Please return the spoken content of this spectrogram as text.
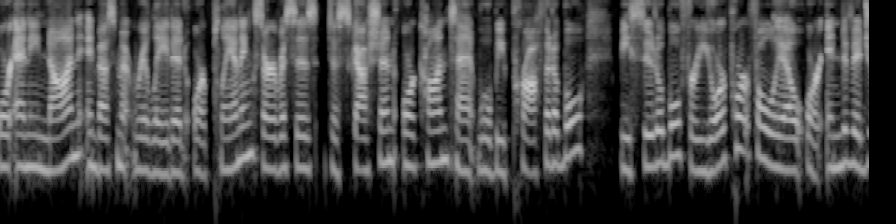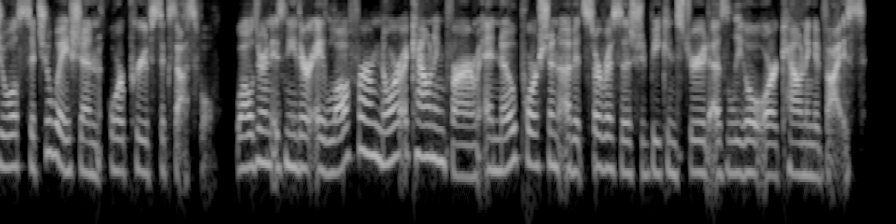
or any non investment related or planning services, discussion, or content will be profitable, be suitable for your portfolio or individual situation, or prove successful. Waldron is neither a law firm nor accounting firm, and no portion of its services should be construed as legal or accounting advice.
